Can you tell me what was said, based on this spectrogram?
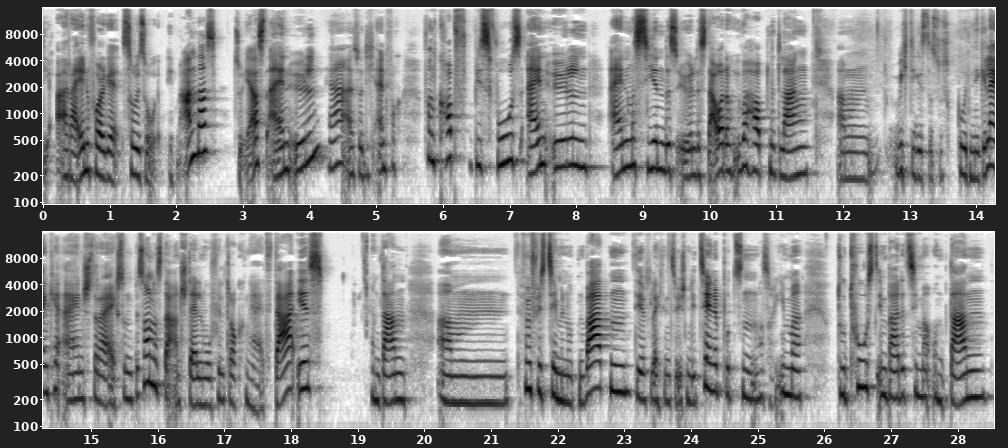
die Reihenfolge sowieso eben anders. Zuerst einölen, ja, also dich einfach von Kopf bis Fuß einölen, einmassieren das Öl. Das dauert auch überhaupt nicht lang. Ähm, wichtig ist, dass du es gut in die Gelenke einstreichst und besonders da an Stellen, wo viel Trockenheit da ist. Und dann ähm, fünf bis zehn Minuten warten, dir vielleicht inzwischen die Zähne putzen, was auch immer du tust im Badezimmer und dann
